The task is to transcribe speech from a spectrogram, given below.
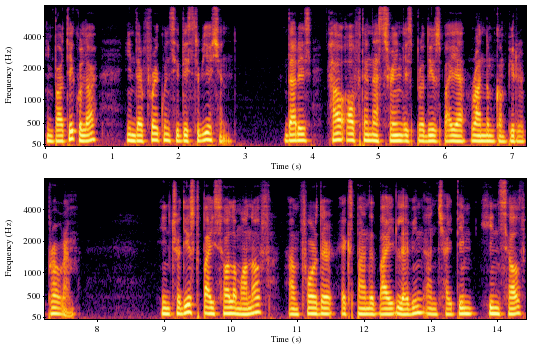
In particular, in their frequency distribution. That is, how often a string is produced by a random computer program. Introduced by Solomonoff and further expanded by Levin and Chaitin himself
